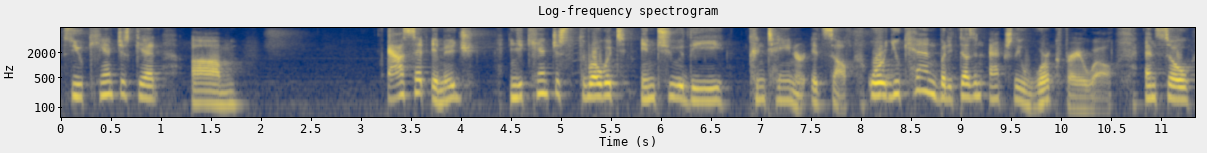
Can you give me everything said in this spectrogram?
So you can't just get um, asset image and you can't just throw it into the container itself. Or you can, but it doesn't actually work very well. And so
